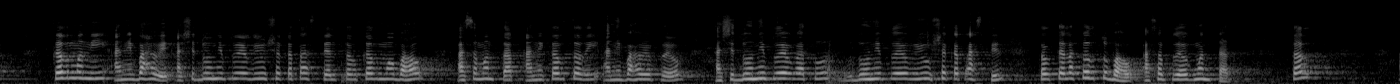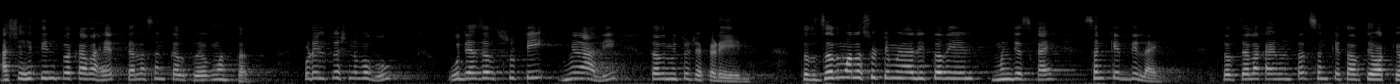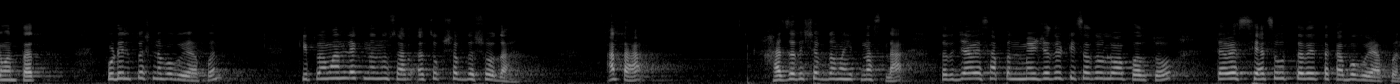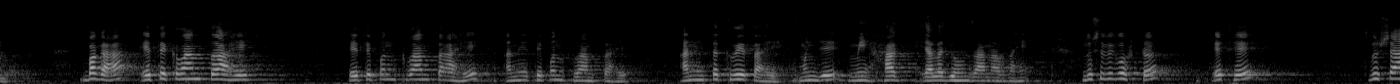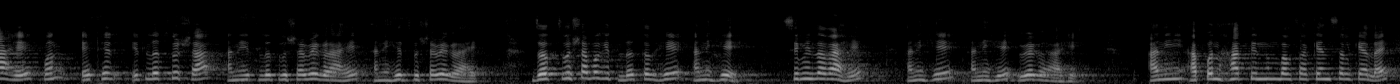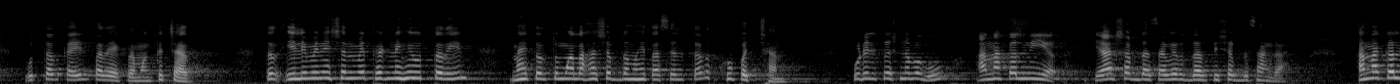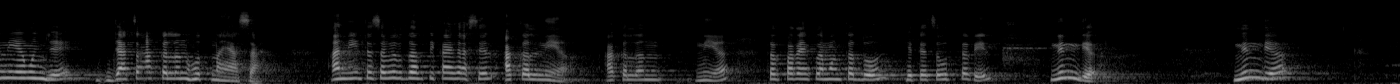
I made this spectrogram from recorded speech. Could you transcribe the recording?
कर्मणी आणि भावे असे दोन्ही प्रयोग येऊ शकत असतील तर कर्मभाव असं म्हणतात. आणि कर्तरी आणि भावे प्रयोग असे दोन्ही प्रयोगातून दोन्ही प्रयोग येऊ शकत असतील तर त्याला कर्तुभाव असा प्रयोग म्हणतात. तर असे हे तीन प्रकार आहेत त्याला संकर प्रयोग म्हणतात. पुढील प्रश्न बघू. उद्या जर सुट्टी मिळाली तर मी तुझ्याकडे येईन. तर जर मला सुट्टी मिळाली तर येईल. म्हणजेच काय? संकेत दिलाय. तर त्याला काय म्हणतात? संकेतार्थी वाक्य म्हणतात. पुढील प्रश्न बघूया आपण. की प्रमाण लेखनानुसार अचूक शब्द शोधा. आता हा जरी शब्द माहीत नसला तर ज्यावेळेस आपण मेजॉरिटीचा रूल वापरतो त्यावेळेस ह्याचं उत्तर येतं का? बघूया आपण. बघा येथे क्रांत आहे. येथे पण क्रांत आहे आणि येथे पण क्रांत आहे. आणि इथं क्रेत आहे. म्हणजे मी हा याला घेऊन जाणार नाही. दुसरी गोष्ट येथे तृषा आहे पण येथे इथलं तृषा आणि इथलं तृषा वेगळं आहे आणि हे तृषा वेगळं आहे. जर तृषा बघितलं तर हे आणि हे सिमिलर आहे आणि हे आणि हे वेगळं आहे. आणि आपण हा तीन नंबरचा कॅन्सल केला आहे उत्तर काय येईल? पर्याय क्रमांक चार. तर इलिमिनेशन मेथडनेही उत्तर येईल. नाहीतर तुम्हाला हा शब्द माहीत असेल तर खूपच छान. पुढील प्रश्न बघू. अनाकलनीय या शब्दाचा विरुद्धार्थी शब्द सांगा. अनाकलनीय म्हणजे ज्याचं आकलन होत नाही असा. आणि त्याचा विरुद्धार्थी काय असेल? आकलनीय. आकलनीय. तर पर्याय क्रमांक दोन हे त्याचं उत्तर येईल. निंद्य. निंद्य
